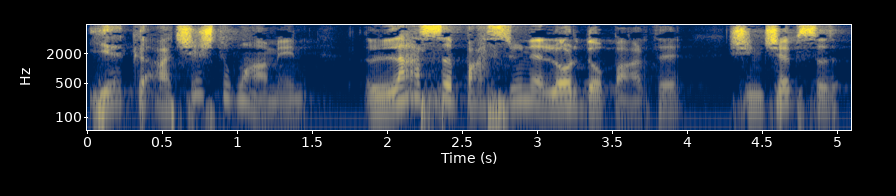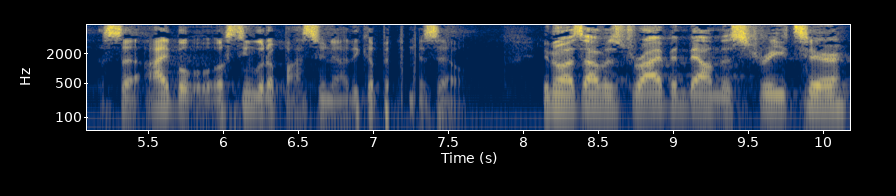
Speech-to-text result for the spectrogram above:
E că acești oameni lasă pasiunile lor deoparte și încep să, să aibă o- o singură pasiune, adică pe Dumnezeu. You know, as I was driving down the streets here,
